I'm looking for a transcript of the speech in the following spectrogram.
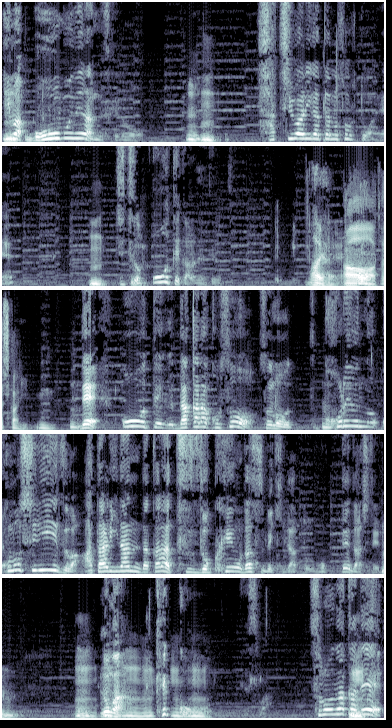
今、うんおおむねなんですけど、う。うんん。8割方のソフトはね、うん。実は大手から出てるんですよ。はいはい。ああ、確かに。うん。で、大手だからこそ、その、これの、このシリーズは当たりなんだから、続編を出すべきだと思って出してるのがうん結構多いですわ。その中で、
